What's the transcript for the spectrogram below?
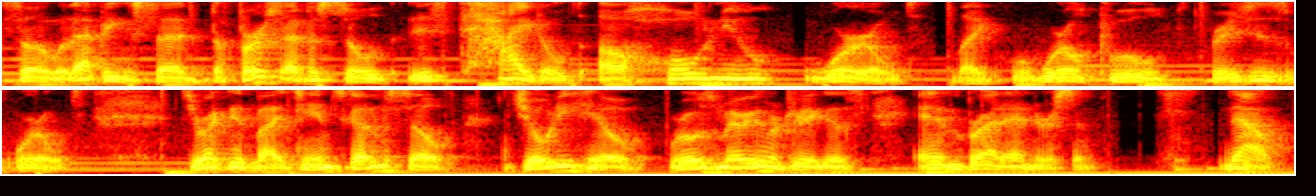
So, with that being said, the first episode is titled A Whole New World, like Whirlpool Bridges World, directed by James Gunn himself, Jody Hill, Rosemary Rodriguez, and Brad Anderson. Now,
